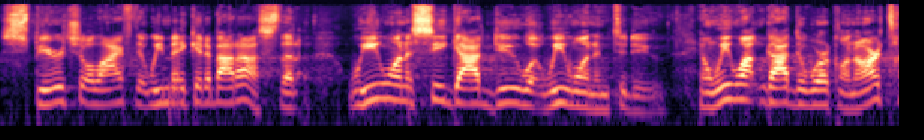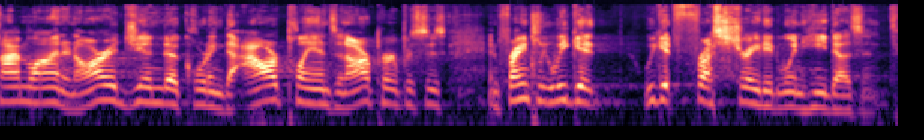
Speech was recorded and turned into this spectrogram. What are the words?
spiritual life, that we make it about us? That we want to see God do what we want Him to do. And we want God to work on our timeline and our agenda according to our plans and our purposes. And frankly, we get, we get frustrated when He doesn't.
